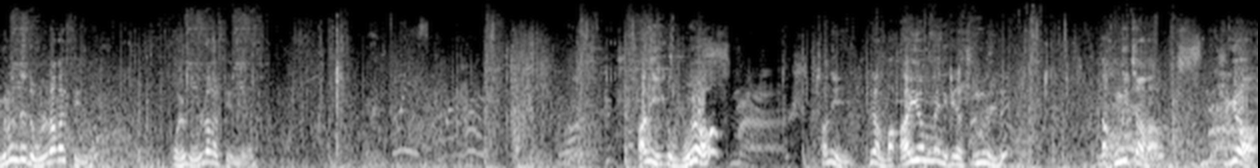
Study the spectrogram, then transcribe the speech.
요런 데도 올라갈 수 있나? 어, 여기 올라갈 수 있네. 아니, 이거 뭐야? 아니, 그냥 막 아이언맨이 그냥 죽는데? 나 공 있잖아. 죽여.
